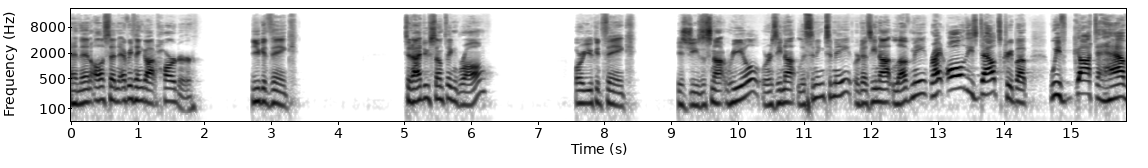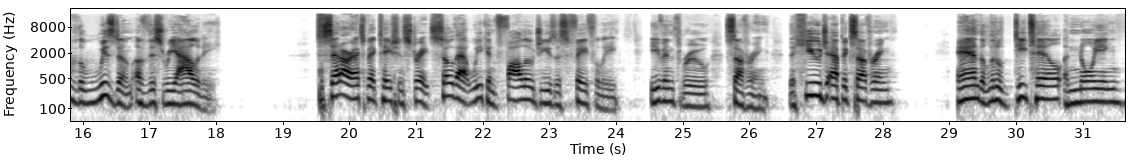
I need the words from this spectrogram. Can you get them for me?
and then all of a sudden everything got harder, you could think, did I do something wrong? Or you could think, is Jesus not real? Or is he not listening to me? Or does he not love me? Right? All these doubts creep up. We've got to have the wisdom of this reality to set our expectations straight so that we can follow Jesus faithfully, even through suffering. The huge epic suffering and the little detail annoying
